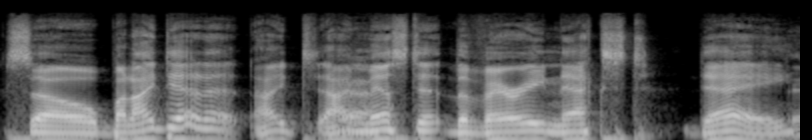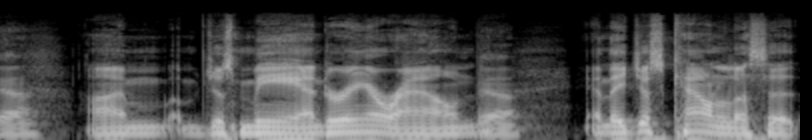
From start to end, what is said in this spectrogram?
so, but I did it. I I Yeah. missed it the very next day. Yeah. I'm just meandering around. Yeah. And they just counted us at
